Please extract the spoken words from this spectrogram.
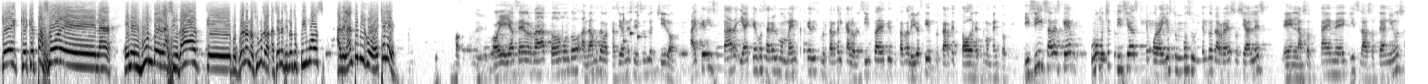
¿qué, qué, pasó en, la, en el mundo, en la ciudad? Que, pues bueno, nos fuimos de vacaciones y no supimos. Adelante, amigo, échale. Oye, ya sé, ¿verdad? Todo mundo andamos de vacaciones y eso es lo chido. Hay que disfrutar y hay que gozar el momento, hay que disfrutar del calorcito, hay que disfrutar de la lluvia, hay que disfrutar de todo en este momento. Y sí, ¿sabes qué? Hubo muchas noticias que por ahí estuvimos subiendo en las redes sociales, en la Azotea MX, la Azotea News,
